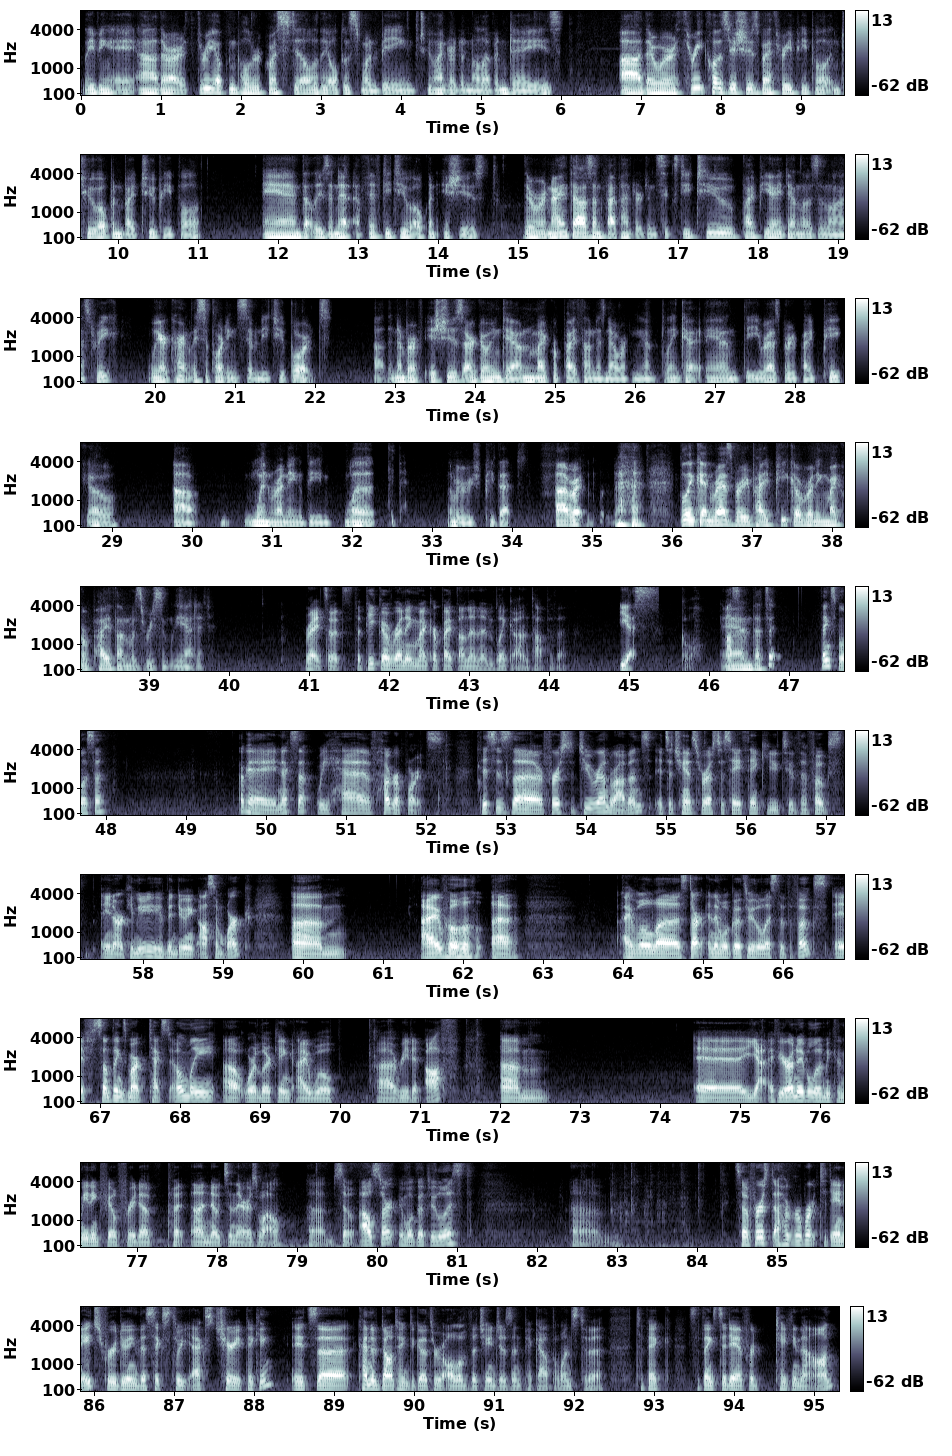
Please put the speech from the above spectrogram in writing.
leaving a. Uh, there are three open pull requests still. The oldest one being 211 days. Uh, there were three closed issues by three people and two open by two people. And that leaves a net of 52 open issues. There were 9,562 PyPI downloads in the last week. We are currently supporting 72 boards. Uh, the number of issues are going down. MicroPython is now working on Blinka and the Raspberry Pi Pico uh, when running the. What? Let me repeat that. Uh, Blinka and Raspberry Pi Pico running MicroPython was recently added. Right, so it's the Pico running MicroPython and then Blinka on top of that. Yes. Cool. Awesome. And that's it. Thanks, Melissa. Okay, next up we have Hug Reports. This is the first two round robins. It's a chance for us to say thank you to the folks in our community who've been doing awesome work. Um, I will uh, I will uh, start and then we'll go through the list of the folks. If something's marked text only uh, or lurking, I will uh, read it off. Um, uh, yeah, if you're unable to make the meeting, feel free to put uh, notes in there as well. Um, so I'll start and we'll go through the list. Um, so first, a hug report to Dan H for doing the 6.3x cherry picking. It's uh, kind of daunting to go through all of the changes and pick out the ones to to pick. So thanks to Dan for taking that on.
